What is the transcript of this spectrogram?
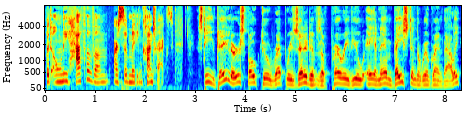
but only half of them are submitting contracts. Steve Taylor spoke to representatives of Prairie View A&M based in the Rio Grande Valley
